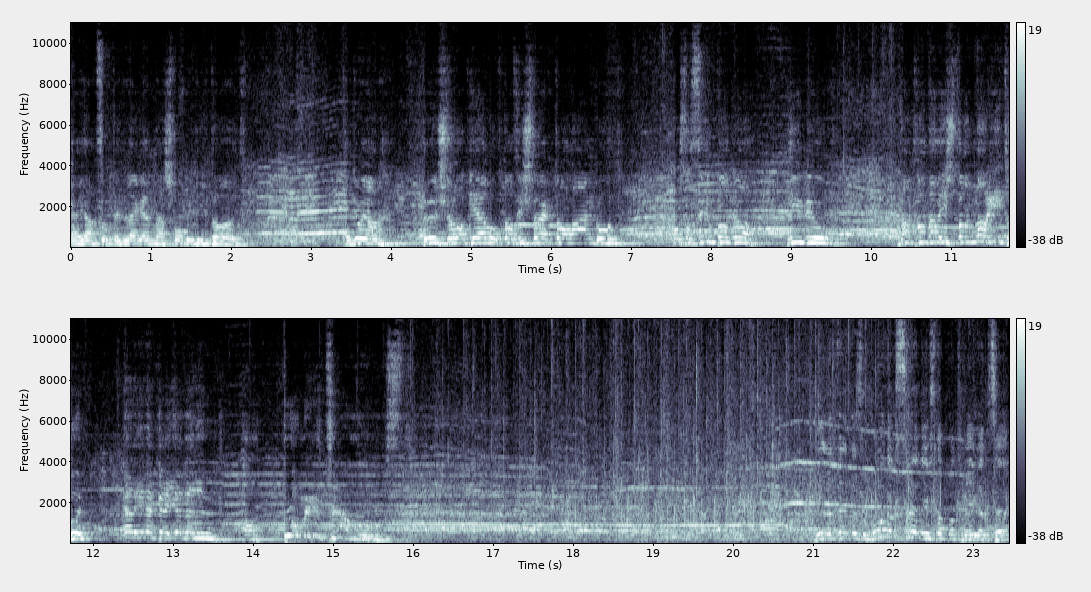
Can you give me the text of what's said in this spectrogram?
eljátszott egy legendás Moby Dick dalt. Egy olyan hősről, aki ellopta az Istenektől a lángot. Most a színpadra hívjuk Nakvadá István Nahit, hogy elénekelje velünk a Prometheus-t! Mielőtt elkezdünk, boldog születésnapot még egyszer!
